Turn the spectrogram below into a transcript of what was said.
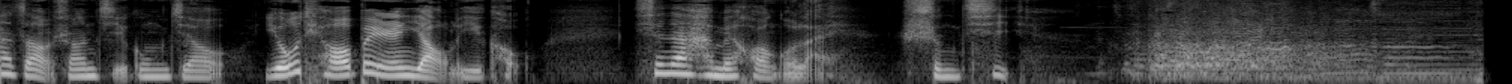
大早上挤公交油条被人咬了一口现在还没缓过来生气。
